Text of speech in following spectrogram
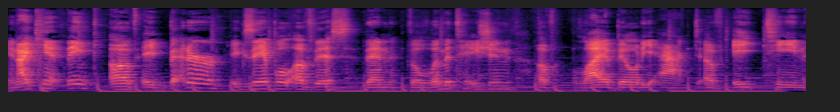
And I can't think of a better example of this than the Limitation of Liability Act of 18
